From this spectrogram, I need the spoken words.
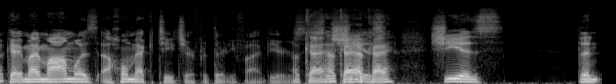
okay, my mom was a home ec teacher for 35 years. Okay, So okay, she is- okay. she is the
